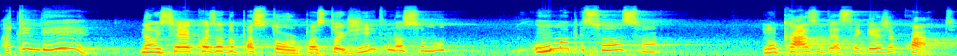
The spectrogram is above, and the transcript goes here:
Atender. Não, isso é coisa do pastor. Pastor, gente, nós somos uma pessoa só. No caso dessa igreja, quatro.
